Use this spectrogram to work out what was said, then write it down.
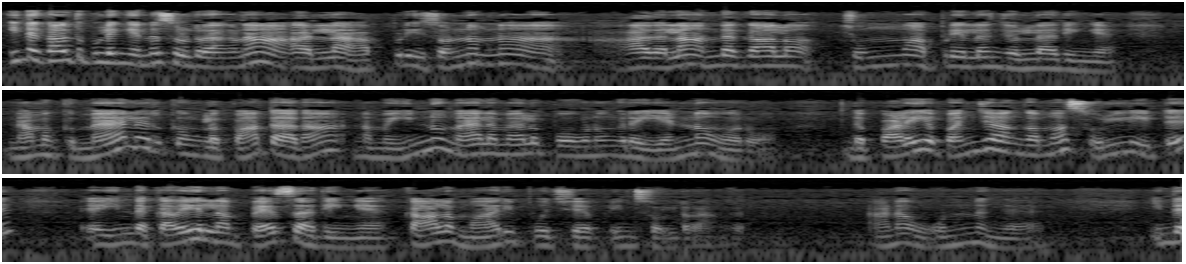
இந்த காலத்து பிள்ளைங்க என்ன சொல்றாங்கன்னா அல்ல அப்படி சொன்னோம்னா அதெல்லாம் அந்த காலம் சும்மா அப்படியெல்லாம் சொல்லாதீங்க. நமக்கு மேல இருக்கவங்கள பார்த்தாதான் நம்ம இன்னும் மேல மேல போகணுங்கிற எண்ணம் வரும். இந்த பழைய பஞ்சாங்கமா சொல்லிட்டு இந்த கதையெல்லாம் பேசாதீங்க காலம் மாறி போச்சு அப்படின்னு சொல்றாங்க. ஆனா ஒண்ணுங்க இந்த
